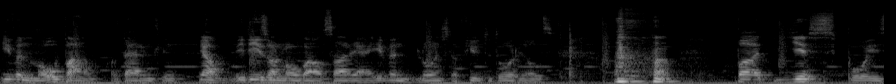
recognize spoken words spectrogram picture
even mobile apparently. Yeah, it is on mobile, sorry, I even launched a few tutorials. but yes, boys,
